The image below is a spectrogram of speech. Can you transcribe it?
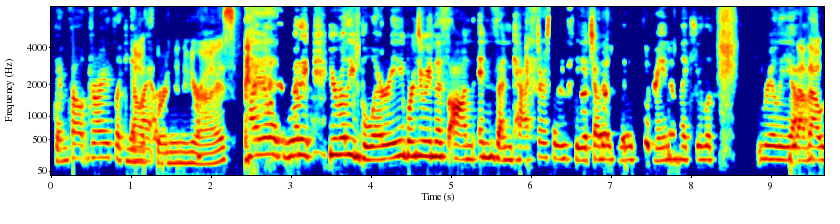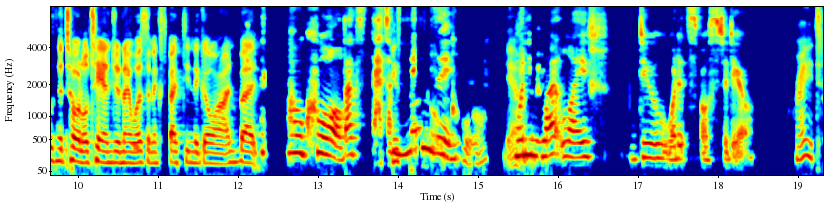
skin felt dry. It's like Now in my it's burning in your eyes. now you're like really you're really blurry. We're doing this on in Zencastr, so we see each other's screen and like you look really uh, Yeah, that was a total tangent I wasn't expecting to go on, but so cool. That's that's It's so amazing. cool. Yeah. When you let life do what it's supposed to do. right.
